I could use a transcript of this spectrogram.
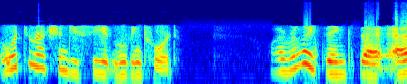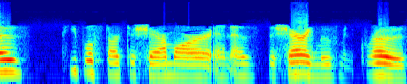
what direction do you see it moving toward? Well, I really think that as people start to share more and as the sharing movement grows,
